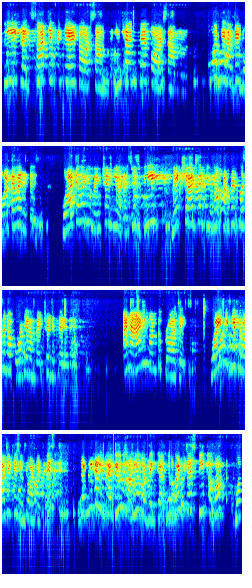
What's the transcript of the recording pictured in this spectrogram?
be it like certificate or some internship or some course you have did, whatever it is, whatever you mention in your resume, be make sure that you know 100% of what you have mentioned in the resume and adding on to projects. Why I say project is important is technical interview is only about the exam. You're going to just speak about what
